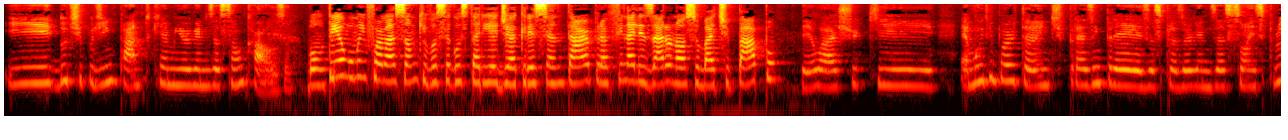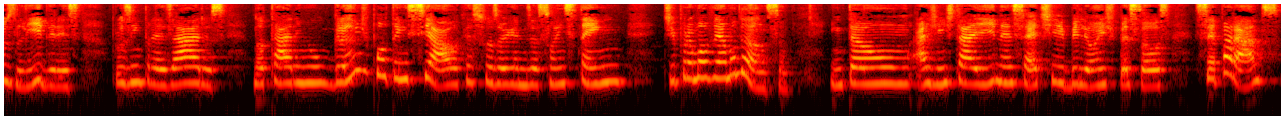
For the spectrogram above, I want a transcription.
e do tipo de impacto que a minha organização causa. Bom, tem alguma informação que você gostaria de acrescentar para finalizar o nosso bate-papo? Eu acho que é muito importante para as empresas, para as organizações, para os líderes, para os empresários notarem o grande potencial que as suas organizações têm de promover a mudança. Então, a gente está aí, né, 7 bilhões de pessoas separados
